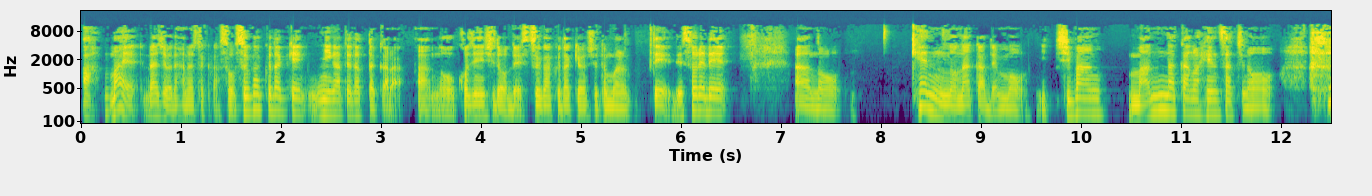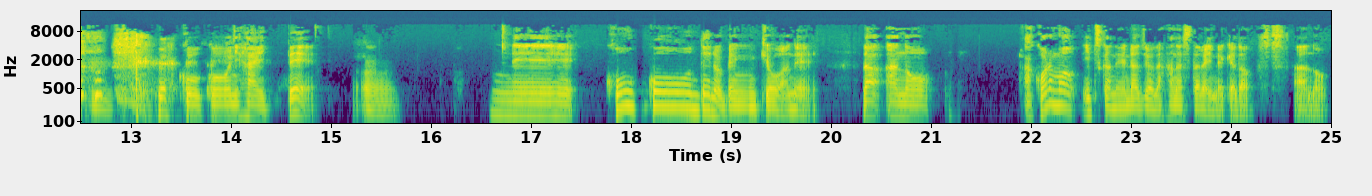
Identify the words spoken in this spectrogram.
あ、前、ラジオで話したから、そう、数学だけ苦手だったから、あの、個人指導で数学だけ教えてもらって、で、それで、あの、県の中でも一番真ん中の偏差値の高校に入って、うん。うん。で、高校での勉強はね、だあの、あ、これもいつかね、ラジオで話したらいいんだけど、あの、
